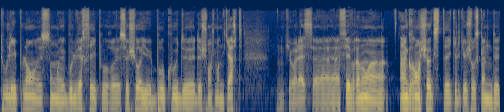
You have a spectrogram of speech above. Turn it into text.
tous les plans sont bouleversés pour ce show. Il y a eu beaucoup de, de changements de cartes. Donc voilà, ça a fait vraiment un, un grand choc, c'était quelque chose comme de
